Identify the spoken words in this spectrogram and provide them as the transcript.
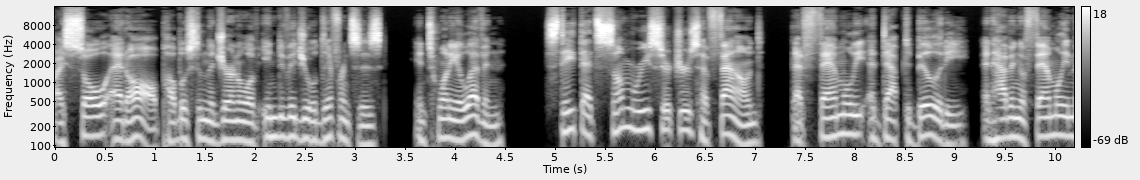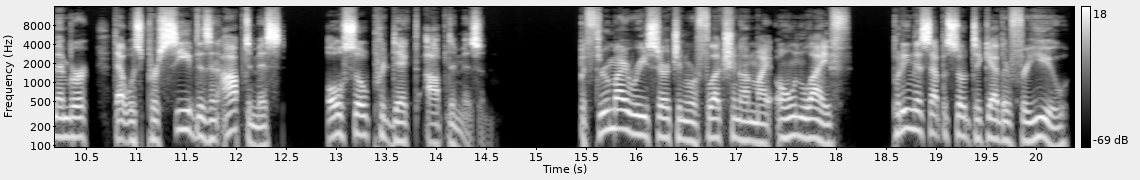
by Soule et al., published in the Journal of Individual Differences in 2011, state that some researchers have found that family adaptability and having a family member that was perceived as an optimist also predict optimism. But through my research and reflection on my own life, putting this episode together for you,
